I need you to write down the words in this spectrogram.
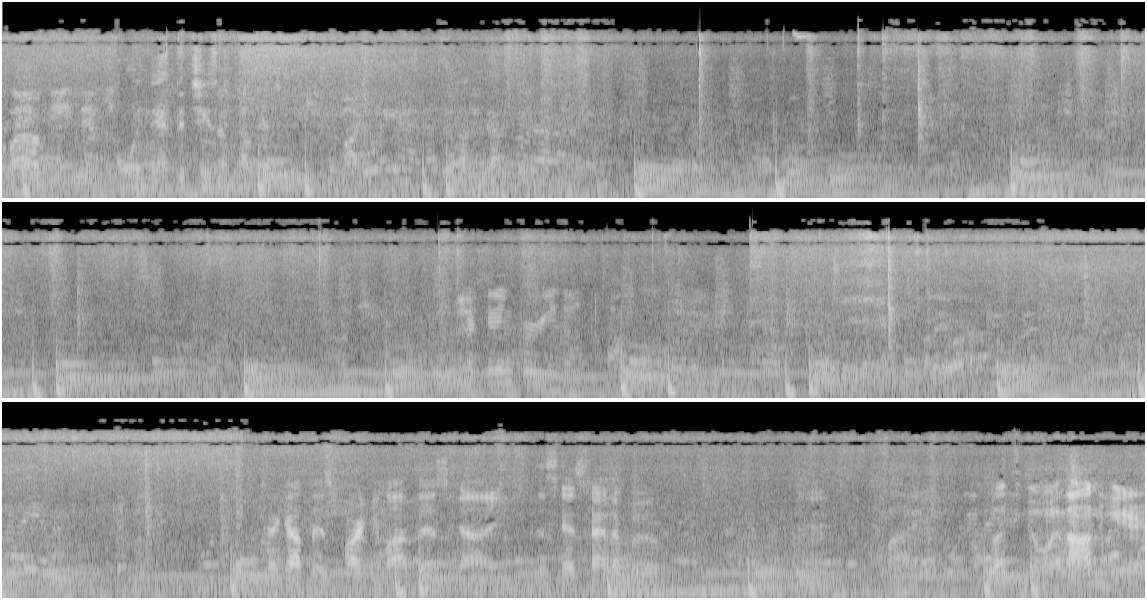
club. Oh, and they had the cheese on top of it. We're getting burritos, tacos. Check out this parking lot. This guy, this guy's trying to move. And, like, what's going on here?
